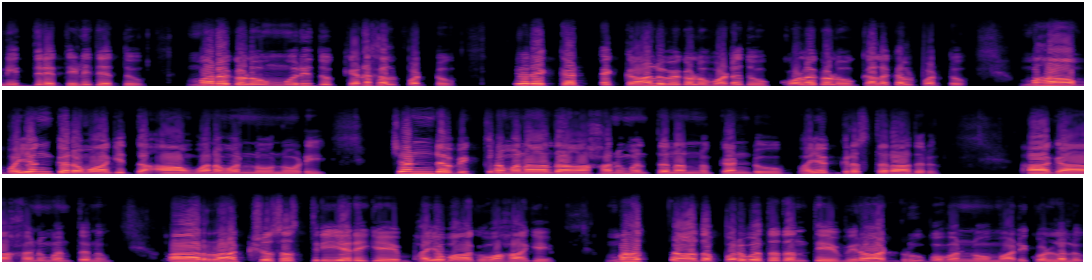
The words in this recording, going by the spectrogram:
ನಿದ್ರೆ ತಿಳಿದೆದ್ದು, ಮರಗಳು ಮುರಿದು ಕೆಡಹಲ್ಪಟ್ಟು ಕೆರೆ ಕಟ್ಟೆ ಕಾಲುವೆಗಳು ಒಡೆದು ಕೊಳಗಳು ಕಲಕಲ್ಪಟ್ಟು ಮಹಾ ಭಯಂಕರವಾಗಿದ್ದ ಆ ವನವನ್ನು ನೋಡಿ ಚಂಡ ವಿಕ್ರಮನಾದ ಹನುಮಂತನನ್ನು ಕಂಡು ಭಯಗ್ರಸ್ತರಾದರು. ಆಗ ಹನುಮಂತನು, ಆ ರಾಕ್ಷಸ ಸ್ತ್ರೀಯರಿಗೆ ಭಯವಾಗುವ ಹಾಗೆ ಮಹತ್ತಾದ ಪರ್ವತದಂತೆ ವಿರಾಟ್ ರೂಪವನ್ನು ಮಾಡಿಕೊಳ್ಳಲು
